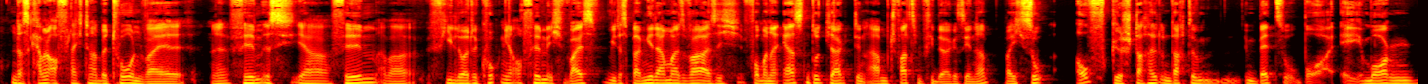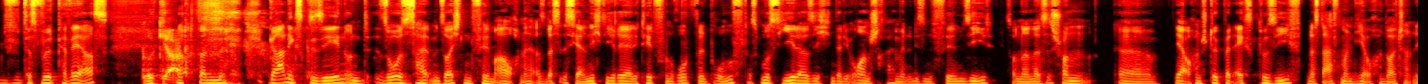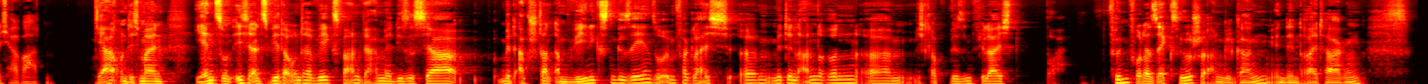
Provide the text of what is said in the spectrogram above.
Und das kann man auch vielleicht mal betonen, weil ne, Film ist ja Film, aber viele Leute gucken ja auch Filme. Ich weiß, wie das bei mir damals war, als ich vor meiner ersten Drückjagd den Abend Schwarzwildfieber gesehen habe, weil ich so aufgestachelt und dachte im Bett so, boah, ey, morgen, das wird pervers. Rückjagd. Hab dann gar nichts gesehen und so ist es halt mit solchen Filmen auch. Ne? Also das ist ja nicht die Realität von Rotwildbrumpf. Das muss jeder sich hinter die Ohren schreiben, wenn er diesen Film sieht, sondern das ist schon äh, ja auch ein Stück weit exklusiv und das darf man hier auch in Deutschland nicht erwarten. Ja, und ich meine, Jens und ich, als wir da unterwegs waren, wir haben ja dieses Jahr mit Abstand am wenigsten gesehen, so im Vergleich ähm, mit den anderen. Ähm, ich glaube, wir sind vielleicht boah, fünf oder sechs Hirsche angegangen in den drei Tagen.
